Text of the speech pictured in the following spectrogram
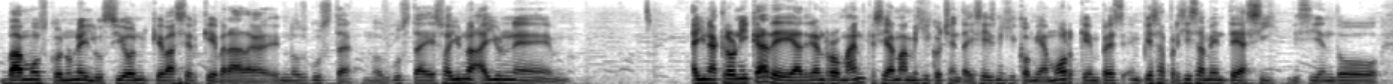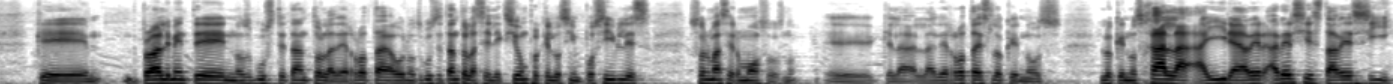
vamos con una ilusión que va a ser quebrada. eh, Nos gusta, nos gusta eso. Hay una, hay un, eh, hay una crónica de Adrián Román que se llama México 86, México mi amor, que empieza precisamente así, diciendo que probablemente nos guste tanto la derrota o nos guste tanto la selección porque los imposibles son más hermosos, ¿no? Que la, la derrota es lo que nos, lo que nos jala a ir a ver, a ver si esta vez sí.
